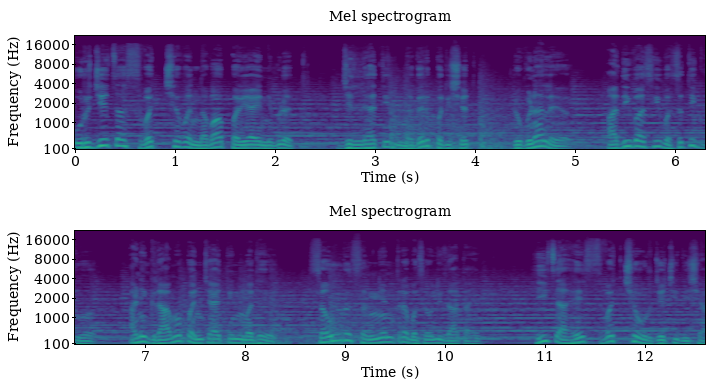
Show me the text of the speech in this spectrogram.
ऊर्जेचा स्वच्छ व नवा पर्याय निवडत जिल्ह्यातील नगर परिषद रुग्णालय आदिवासी वसतिगृह आणि ग्रामपंचायतींमध्ये सौर संयंत्र बसवली जात आहेत हीच आहे स्वच्छ ऊर्जेची दिशा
